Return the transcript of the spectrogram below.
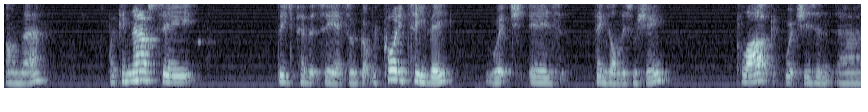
on there, we can now see these pivots here. So we've got recorded TV, which is things on this machine. Clark, which isn't uh,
